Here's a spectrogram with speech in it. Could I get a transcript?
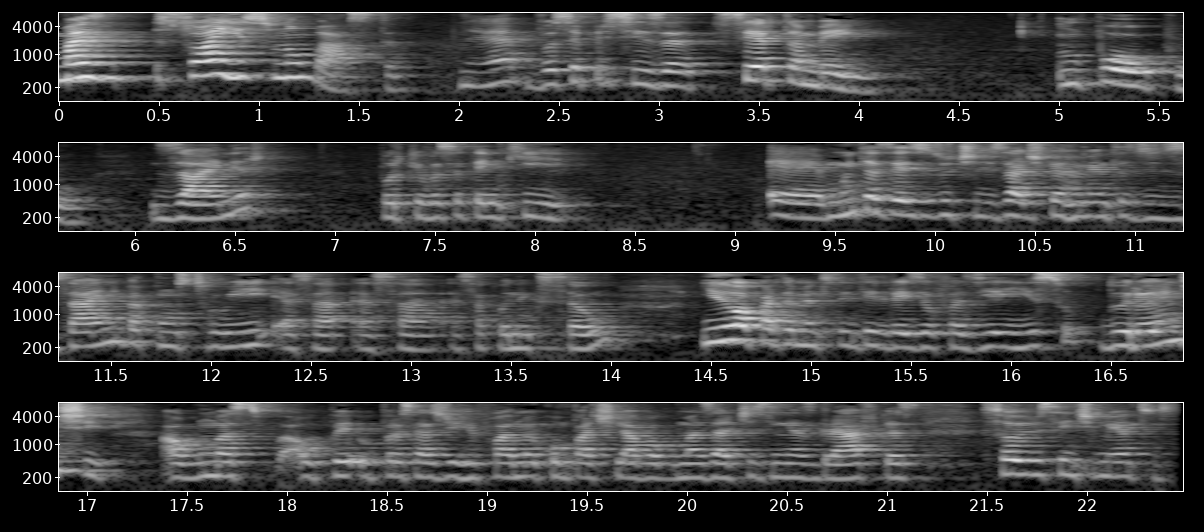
Mas só isso não basta, né? Você precisa ser também um pouco designer, porque você tem que é, muitas vezes utilizar de ferramentas de design para construir essa, essa, essa conexão. E no apartamento 33 eu fazia isso. Durante algumas o, processo de reforma eu compartilhava algumas artezinhas gráficas sobre os sentimentos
